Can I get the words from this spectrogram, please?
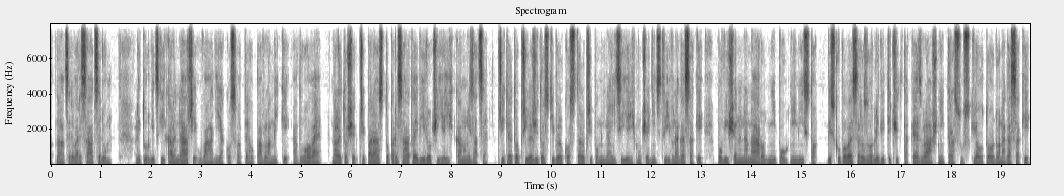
1597. Liturgický kalendář je uvádí jako svatého Pavla Miky a druhové. Na letošek připadá 150. výročí jejich kanonizace. Při této příležitosti byl kostel připomínající jejich mučednictví v Nagasaki povýšen na národní poutní místo. Biskupové se rozhodli vytyčit také zvláštní trasu z Kyoto do Nagasaki,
